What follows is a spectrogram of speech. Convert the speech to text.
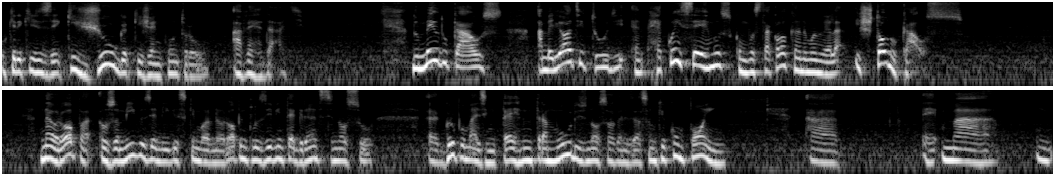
o que ele quis dizer, que julga que já encontrou a verdade. No meio do caos, a melhor atitude é reconhecermos, como você está colocando, Manuela, estou no caos. Na Europa, os amigos e amigas que moram na Europa, inclusive integrantes de nosso uh, grupo mais interno, intramuros de nossa organização, que compõem uh, é, uma, um,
